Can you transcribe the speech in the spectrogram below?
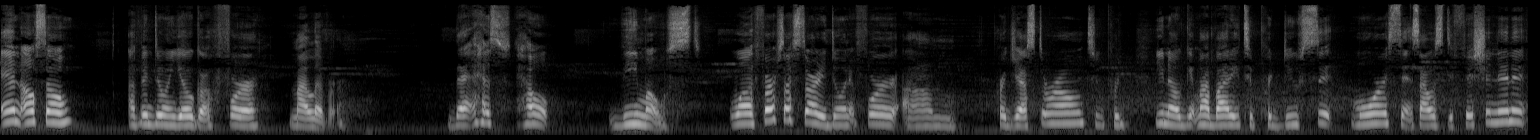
and also, I've been doing yoga for my liver. That has helped the most. Well, at first I started doing it for um, progesterone to, pro- you know, get my body to produce it more since I was deficient in it.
